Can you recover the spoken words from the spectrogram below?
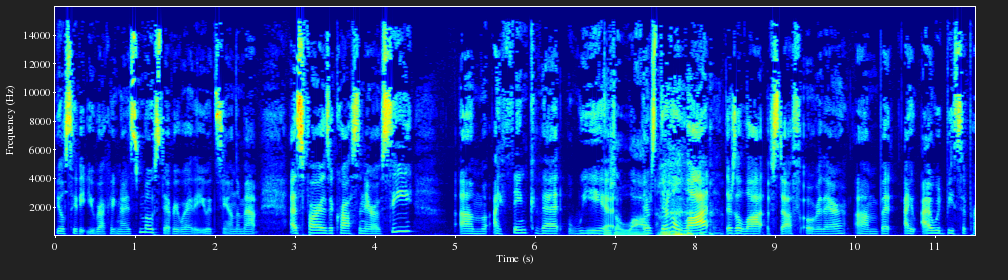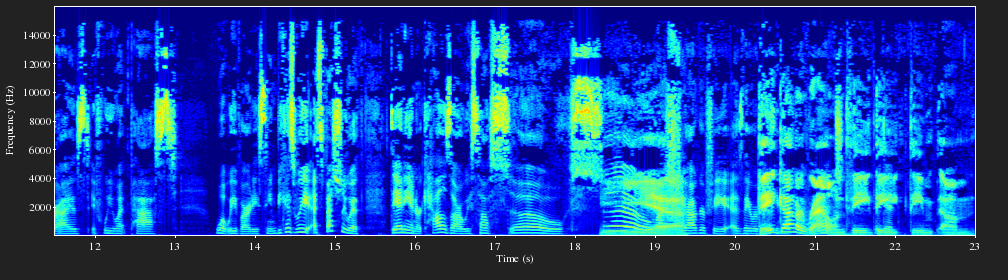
you'll see that you recognize most everywhere that you would see on the map. As far as across the narrow sea. Um, I think that we There's a lot. There's there's a lot. there's a lot of stuff over there. Um, but I I would be surprised if we went past what we've already seen because we, especially with Dany and her khalasar, we saw so so Yeah. much geography as they were. They got around the They the the um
